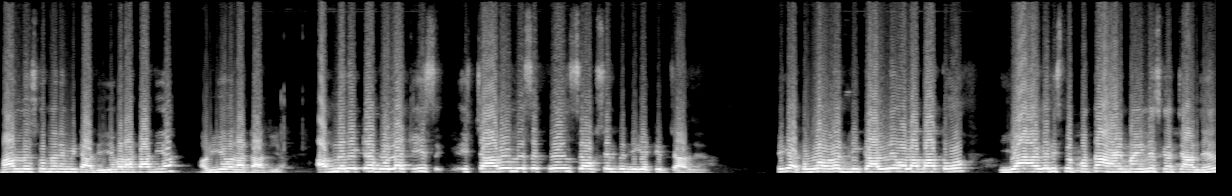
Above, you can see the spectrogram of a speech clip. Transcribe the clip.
मान लो इसको मैंने मिटा दिया, ये वाला हटा दिया और ये वाला हटा दिया। अब मैंने क्या बोला कि इस इस चारों में से कौन से ऑप्शन पे निगेटिव चार्ज है? ठीक है तो वो अगर निकालने वाला बात हो, या अगर इसमें पता है माइनस का चार्ज है,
